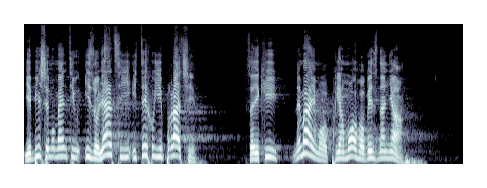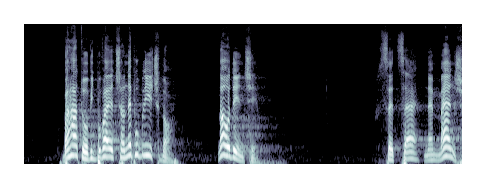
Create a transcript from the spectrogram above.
є більше моментів ізоляції і тихої праці, за які не маємо прямого визнання. Багато відбувається не публічно, наодинці. Все це не менш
